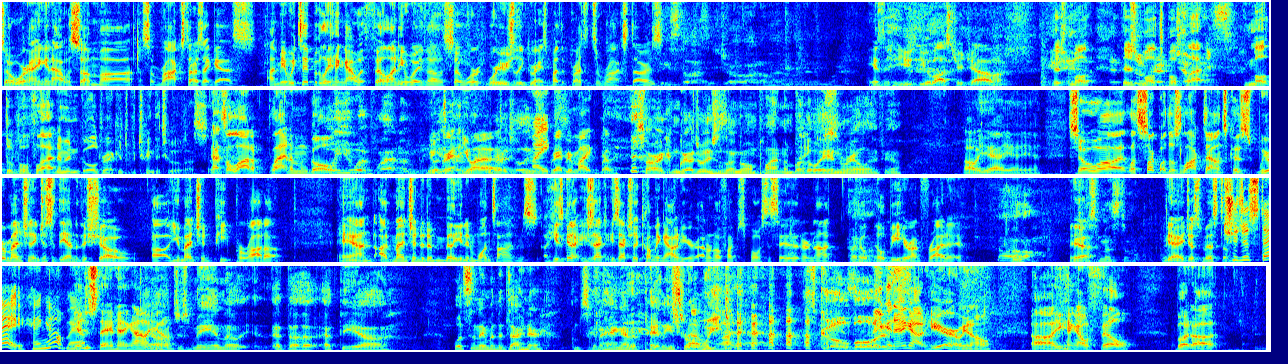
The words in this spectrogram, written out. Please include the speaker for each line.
Speaker 1: So we're hanging out with some uh, some rock stars, I guess. I mean, we typically hang out with Phil anyway, though. So we're, we're usually graced by the presence of rock stars.
Speaker 2: He still has his job. I don't have one anymore.
Speaker 1: He has- you, you lost your job, huh?
Speaker 3: There's mul- there's multiple plat- multiple platinum and gold records between the two of us. so-
Speaker 1: That's a lot of platinum and
Speaker 2: Oh,
Speaker 1: gold.
Speaker 2: you went platinum.
Speaker 1: You, gra- you want to grab your mic, brother?
Speaker 2: Sorry, congratulations on going platinum, by the way, in real life. Yeah.
Speaker 1: Oh yeah, yeah, yeah. So uh, let's talk about those lockdowns because we were mentioning just at the end of the show. Uh, you mentioned Pete Parada, and I've mentioned it a million and one times. Uh, he's gonna he's actually, he's actually coming out here. I don't know if I'm supposed to say that or not, but he'll, he'll be here on Friday.
Speaker 2: Oh,
Speaker 1: Yeah.
Speaker 2: Just missed him.
Speaker 1: Yeah, he just missed him.
Speaker 4: Should just stay, hang out, man.
Speaker 1: yeah, just stay and hang out.
Speaker 2: Yeah,
Speaker 1: you know,
Speaker 2: just me and the at the at the uh, what's the name of the diner? I'm just gonna hang out at Penny's for a week. Let's go, boys.
Speaker 1: you can hang out here. You know, uh, you can hang out with Phil, but uh,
